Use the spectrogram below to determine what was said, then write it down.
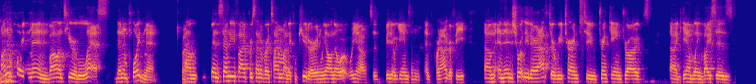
Mm-hmm. Unemployed men volunteer less than employed men. Right. Um, spend 75% of our time on the computer, and we all know, you know, it's video games and, and pornography. Um, and then shortly thereafter, we turned to drinking, drugs, uh, gambling, vices,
